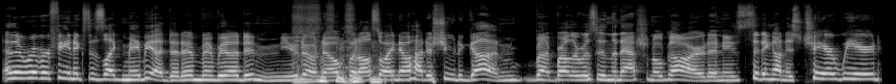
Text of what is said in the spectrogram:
And then River Phoenix is like, maybe I did it, maybe I didn't. You don't know. But also, I know how to shoot a gun. My brother was in the National Guard and he's sitting on his chair weird.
